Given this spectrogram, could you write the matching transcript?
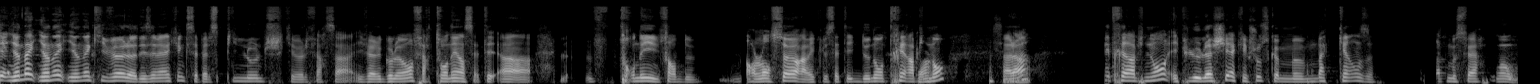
Il y, en a, il y en a, il y en a qui veulent des Américains qui s'appellent Spin Launch qui veulent faire ça. Ils veulent globalement faire tourner un, un tourner une sorte de lanceur avec le satellite dedans très rapidement. voilà. Très, très rapidement et puis le lâcher à quelque chose comme Mach 15 atmosphère. Wow.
